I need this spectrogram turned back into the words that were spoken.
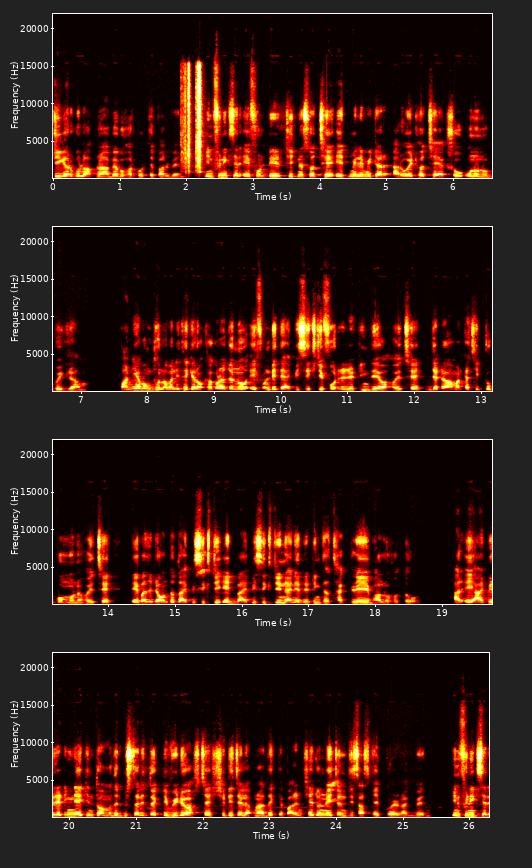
ট্রিগারগুলো আপনারা ব্যবহার করতে পারবেন। ইনফিনিক্স এর এই ফোনটির থিকনেস হচ্ছে এইট মিলিমিটার আর ওয়েট হচ্ছে একশো উননব্বই গ্রাম। পানি এবং ধুলাবালি থেকে রক্ষা করার জন্য এই ফোনটিতে আইপি সিক্সটি ফোর এর রেটিং দেওয়া হয়েছে, যেটা আমার কাছে একটু কম মনে হয়েছে। এই বাজেটে অন্তত আইপি সিক্সটি এইট বা আইপি সিক্সটি নাইন এর রেটিংটা থাকলে ভালো হতো। আর এই আইপি রেটিং নিয়ে কিন্তু আমাদের বিস্তারিত একটি ভিডিও আসছে, সেটি চাইলে আপনারা দেখতে পারেন। সেই জন্য এই চ্যানেলটি সাবস্ক্রাইব করে রাখবেন। ইনফিনিক্স এর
